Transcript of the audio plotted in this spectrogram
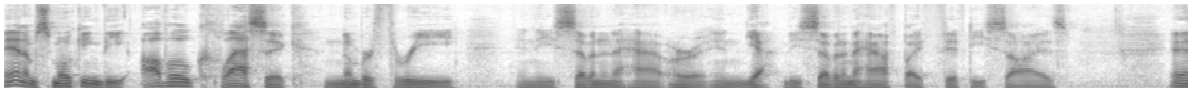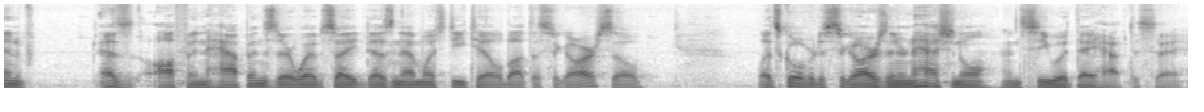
And I'm smoking the Avo Classic number three in the seven and a half, or in, yeah, the seven and a half by 50 size. And as often happens, their website doesn't have much detail about the cigar, so let's go over to Cigars International and see what they have to say.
